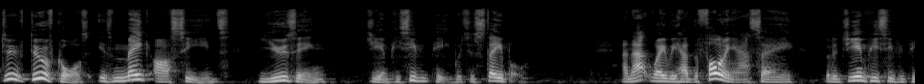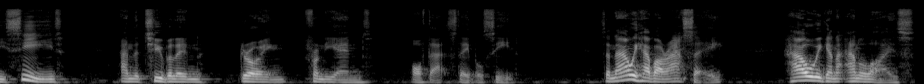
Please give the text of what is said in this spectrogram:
do, do, of course, is make our seeds using GMP-CPP, which is stable. And that way we have the following assay with a GMP-CPP seed and the tubulin growing from the end of that stable seed. So now we have our assay. How are we going to analyze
